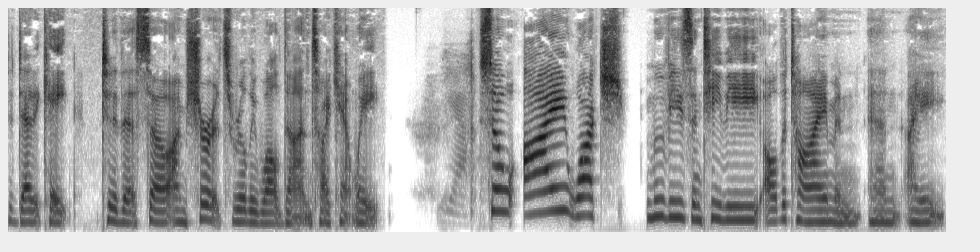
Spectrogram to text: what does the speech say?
to dedicate to this. So I'm sure it's really well done. So I can't wait. Yeah. So I watch movies and TV all the time and, and I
